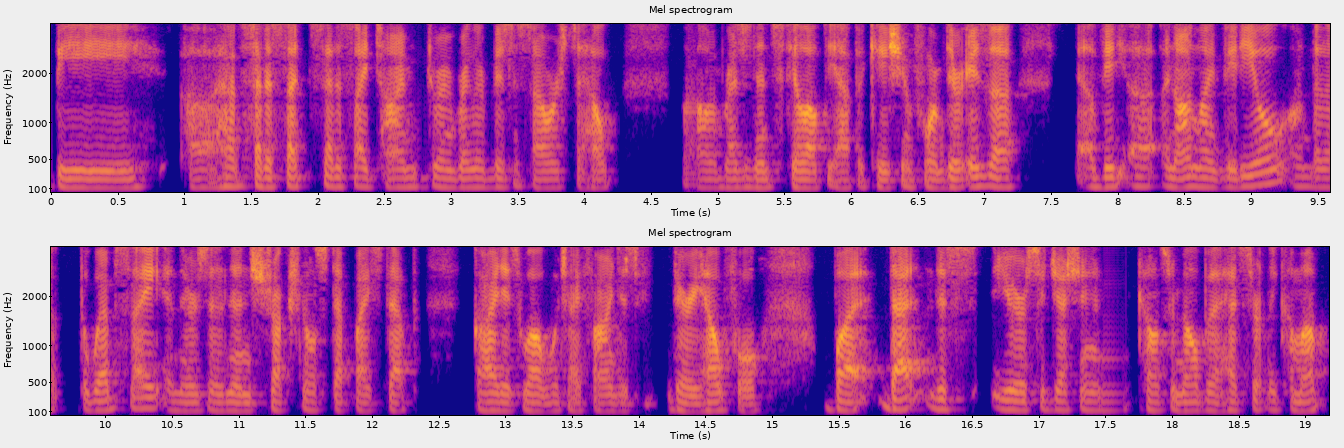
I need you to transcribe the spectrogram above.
be uh, have set aside set aside time during regular business hours to help uh, residents fill out the application form. There is a, a video, uh, an online video on the, the website, and there's an instructional step by step guide as well, which I find is very helpful. But that this your suggestion, Councillor Melba, has certainly come up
